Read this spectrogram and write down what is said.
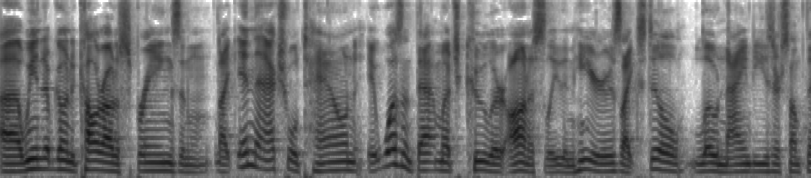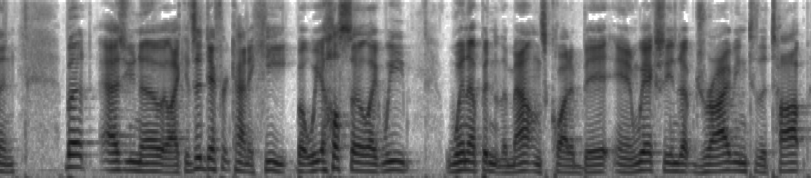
Uh, we ended up going to Colorado Springs, and like in the actual town, it wasn't that much cooler, honestly, than here. It was like still low 90s or something. But as you know, like it's a different kind of heat. But we also like we went up into the mountains quite a bit, and we actually ended up driving to the top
